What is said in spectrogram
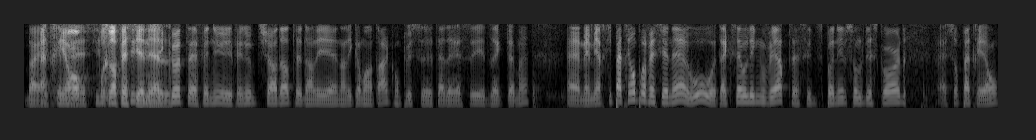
Ben, Patreon si- professionnel. Si, tu nous écoutes, euh, fais-nous fais-nous un petit shout-out dans les, dans les commentaires qu'on puisse euh, t'adresser directement. Euh, mais merci Patreon professionnel. Oh, t'as accès aux lignes ouvertes. C'est disponible sur le Discord, euh, sur Patreon.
